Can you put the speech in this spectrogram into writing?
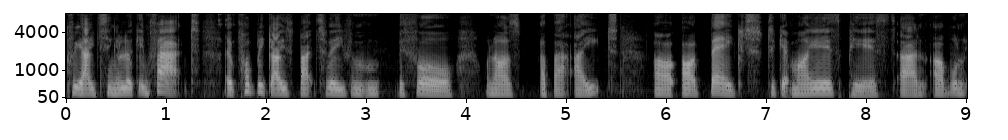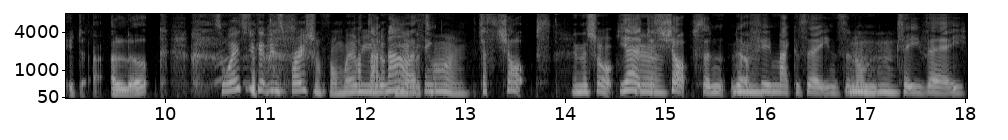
creating a look. In fact, it probably goes back to even before when I was about eight. I I begged to get my ears pierced and I wanted a- a look. So, where did you get the inspiration from? Where were you looking know, at I the think time? Just shops. In the shops? Yeah, just shops and a Mm. few magazines and on TV.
